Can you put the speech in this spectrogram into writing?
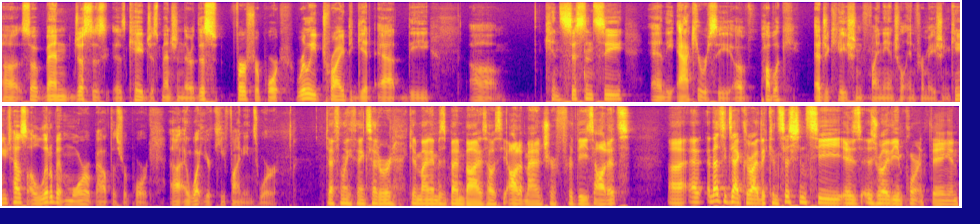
Uh, so Ben, just as, as Kade just mentioned there, this first report really tried to get at the um, consistency and the accuracy of public education financial information. Can you tell us a little bit more about this report uh, and what your key findings were? Definitely. Thanks, Edward. Again, my name is Ben Buys. I was the audit manager for these audits. Uh, and, and, that's exactly right. The consistency is, is really the important thing. And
